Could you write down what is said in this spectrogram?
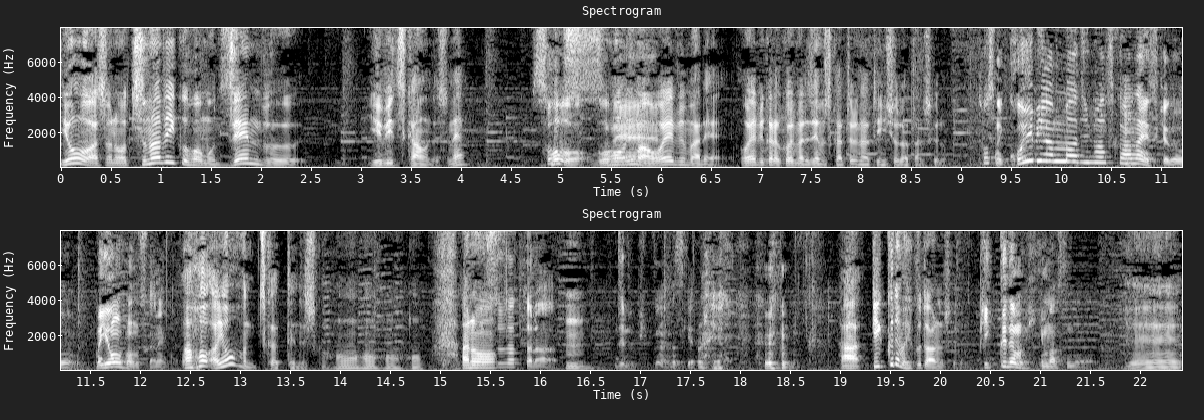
要はそのつまびく方も全部指使うんですね。ほぼ5本今親指まで親指から小指まで全部使ってるなって印象だったんですけど。そうですね。小指あんま自分は使わないですけど、まあ、4本ですかね。あほあ4本使ってんですか。ほうほうほうほう。あの普通だったら、うん、全部ピックなんですけどね。あピックでも弾くことあるんですけどピックでも弾きますね。へえ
